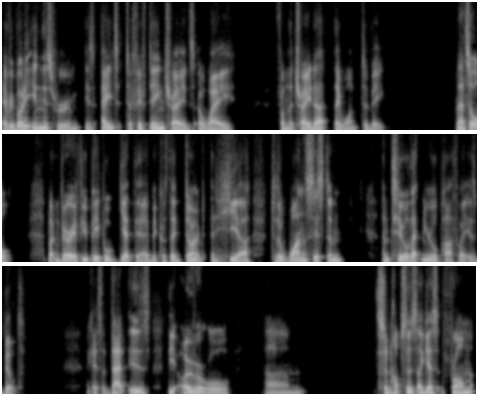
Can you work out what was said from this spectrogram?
everybody in this room is 8 to 15 trades away from the trader they want to be. That's all. But very few people get there because they don't adhere to the one system until that neural pathway is built. Okay, so that is the overall um, synopsis, I guess, from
